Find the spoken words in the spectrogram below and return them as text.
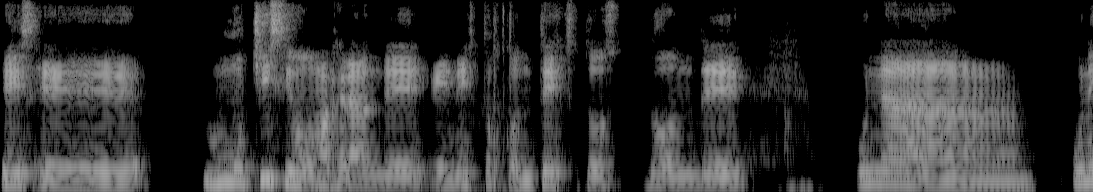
es eh, muchísimo más grande en estos contextos donde una, una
